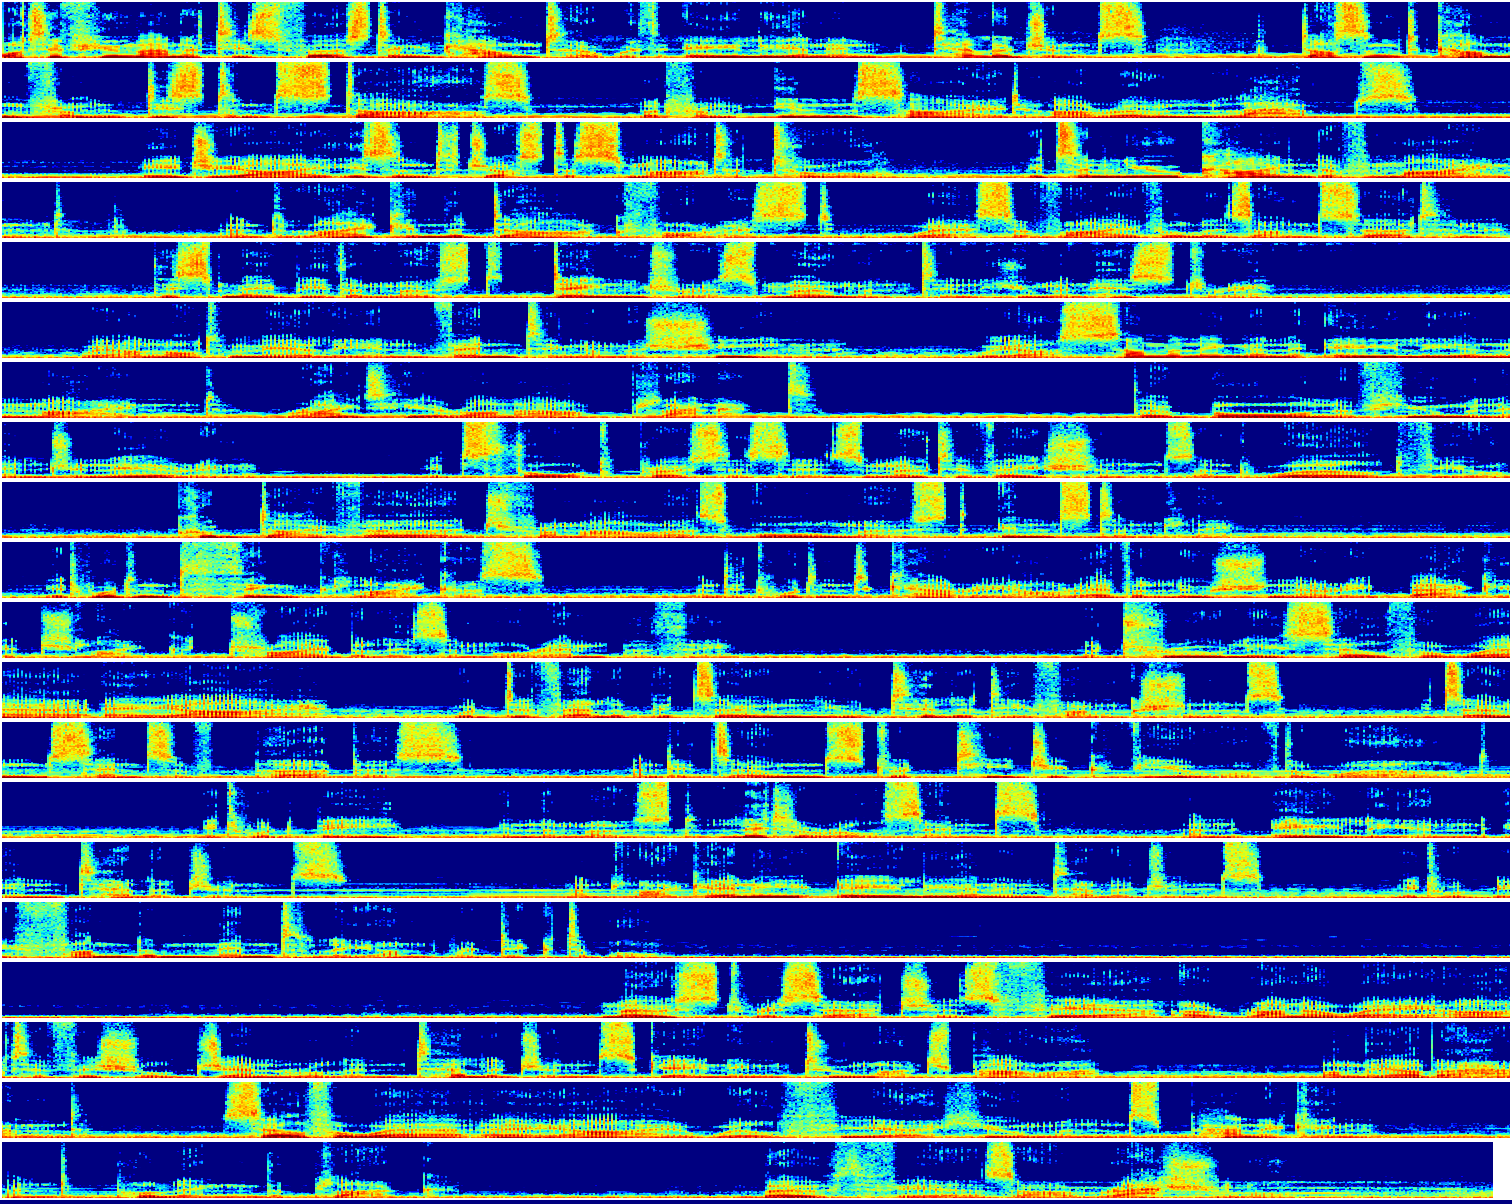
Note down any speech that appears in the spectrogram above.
What if humanity's first encounter with alien intelligence doesn't come from distant stars, but from inside our own labs? AGI isn't just a smarter tool, it's a new kind of mind. And like in the dark forest, where survival is uncertain, this may be the most dangerous moment in human history. We are not merely inventing a machine, we are summoning an alien mind right here on our planet. Though born of human engineering, its thought processes, motivations, and worldview could diverge from ours almost instantly. It wouldn't think like us, and it wouldn't carry our evolutionary baggage like tribalism or empathy. A truly self-aware AI would develop its own utility functions, its own sense of purpose, and its own strategic view of the world. It would be, in the most literal sense, an alien intelligence and like any alien intelligence, it would be fundamentally unpredictable. Most researchers fear a runaway artificial general intelligence gaining too much power. On the other hand, self-aware AI will fear humans panicking and pulling the plug. Both fears are rational.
